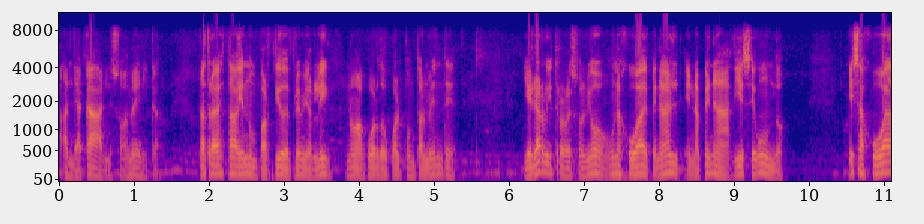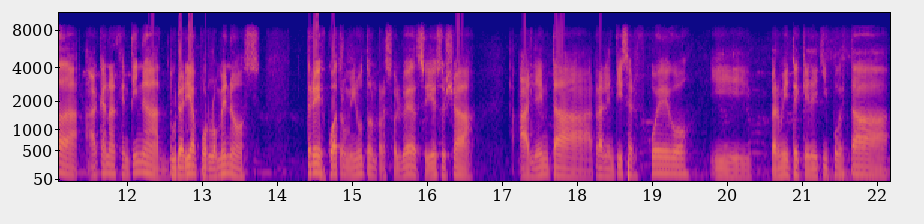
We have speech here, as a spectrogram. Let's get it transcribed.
al de acá, al de Sudamérica. La otra vez estaba viendo un partido de Premier League, no me acuerdo cuál puntualmente, y el árbitro resolvió una jugada de penal en apenas 10 segundos. Esa jugada acá en Argentina duraría por lo menos 3, 4 minutos en resolverse y eso ya alienta, ralentiza el juego y permite que el equipo que está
